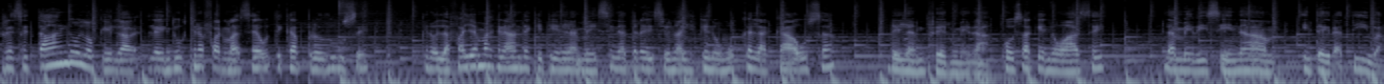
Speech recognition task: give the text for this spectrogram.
recetando lo que la, la industria farmacéutica produce, pero la falla más grande que tiene la medicina tradicional es que no busca la causa de la enfermedad, cosa que no hace la medicina integrativa,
